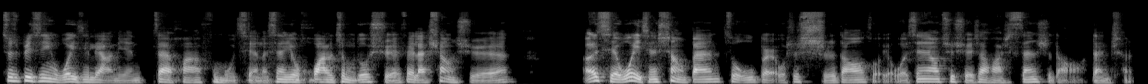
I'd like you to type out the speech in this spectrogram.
就是毕竟我已经两年在花父母钱了，现在又花了这么多学费来上学，而且我以前上班做 Uber 我是十刀左右，我现在要去学校的话是三十刀单程，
